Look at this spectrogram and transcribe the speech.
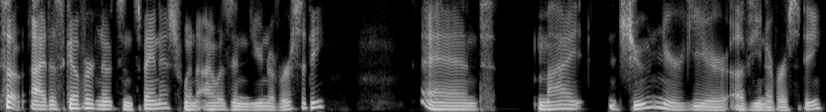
So I discovered Notes in Spanish when I was in university. And my junior year of university,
